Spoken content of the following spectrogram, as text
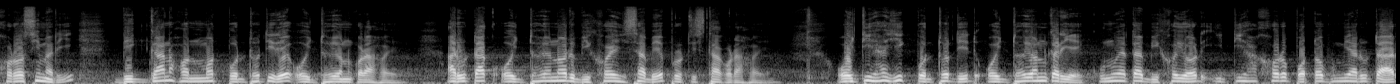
খৰচি মাৰি বিজ্ঞানসন্মত পদ্ধতিৰে অধ্যয়ন কৰা হয়। আৰু তাক অধ্যয়নৰ বিষয় হিচাপে প্ৰতিষ্ঠা কৰা হয়। ঐতিহাসিক পদ্ধতিত অধ্যয়নকাৰীয়ে কোনো এটা বিষয়ৰ ইতিহাসৰ পটভূমি আৰু তাৰ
